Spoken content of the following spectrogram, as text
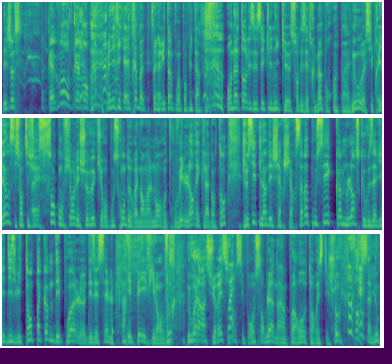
des choses. Très bon, très bon. Magnifique, elle est très bonne. Ça mérite un point pour plus tard. On attend les essais cliniques euh, sur des êtres humains. Pourquoi pas nous, euh, Cyprien? Ces scientifiques Ouais. sont confiants. Les cheveux qui repousseront devraient normalement retrouver leur éclat d'antan. Je cite l'un des chercheurs. Ça va pousser comme lorsque vous aviez 18 ans, pas comme des poils, euh, des aisselles épais et filandreux. Nous voilà rassurés. Sinon, Ouais. c'est pour ressembler à un poireau, autant rester chauve. Force à nous.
